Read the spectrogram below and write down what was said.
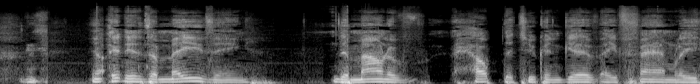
you know, it is amazing the amount of help that you can give a family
